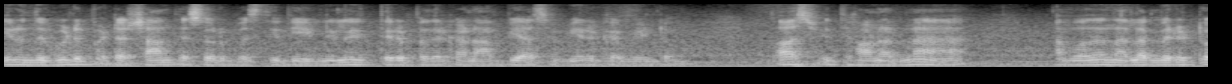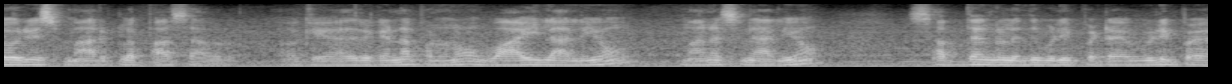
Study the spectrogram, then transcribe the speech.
இருந்து விடுபட்ட சாந்த சுரூப ஸ்திதியை நிலைத்திருப்பதற்கான அபியாசம் இருக்க வேண்டும். பாஸ் வித் நம்ம வந்து நல்ல மெரிட்டோரியஸ் மார்க்கில் பாஸ் ஆகணும். ஓகே அதற்கு என்ன பண்ணணும்? வாயிலாலையும் மனசினாலையும் சப்தங்கள்லேருந்து வெளிப்பட்ட வெளிப்ப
